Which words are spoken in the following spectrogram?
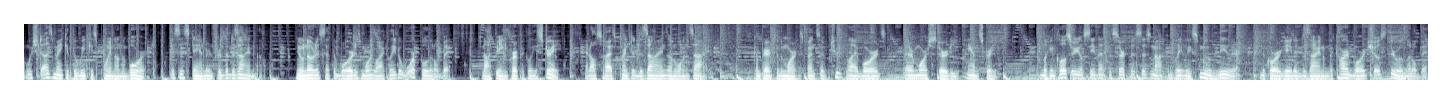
which does make it the weakest point on the board. This is standard for the design though. You'll notice that the board is more likely to warp a little bit, not being perfectly straight. It also has printed designs on one side, compared to the more expensive 2-ply boards that are more sturdy and straight. Looking closer, you'll see that the surface is not completely smooth either. The corrugated design of the cardboard shows through a little bit.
